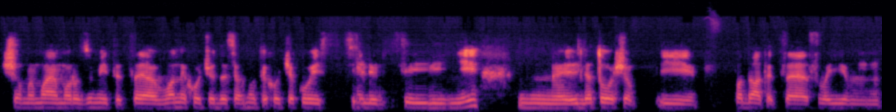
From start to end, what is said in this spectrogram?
що ми маємо розуміти, це вони хочуть досягнути хоч якоїсь цілі в цій війні, для того, щоб і подати це своїм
